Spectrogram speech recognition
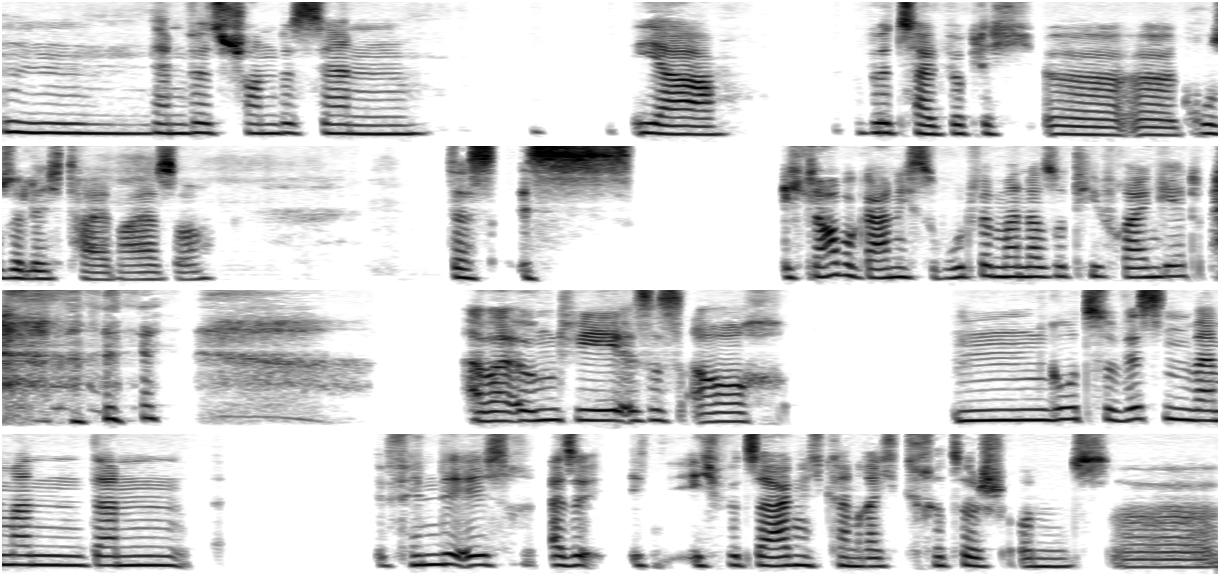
mm, dann wird es schon ein bisschen, ja, wird es halt wirklich äh, äh, gruselig teilweise. Das ist, ich glaube, gar nicht so gut, wenn man da so tief reingeht. Aber irgendwie ist es auch mh, mm, gut zu wissen, weil man dann finde ich, also ich, ich würde sagen, ich kann recht kritisch und äh,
